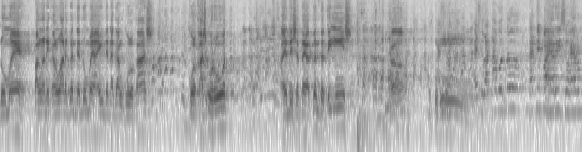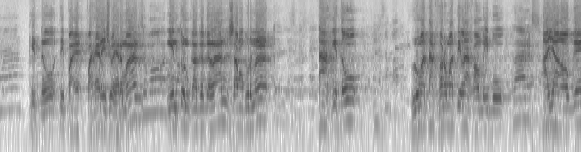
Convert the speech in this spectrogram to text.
Dumeh pangna dikaluarkeun teh dumeh aing teh dagang kulkas. Kulkas urut. Aing disetelkeun teu tiis. Heeh. gitu ti Pak e, Heri Suherman ngintun kagegelan sampurnatah itu rumah tak hormatilah kaum ibu. Ayaah oge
